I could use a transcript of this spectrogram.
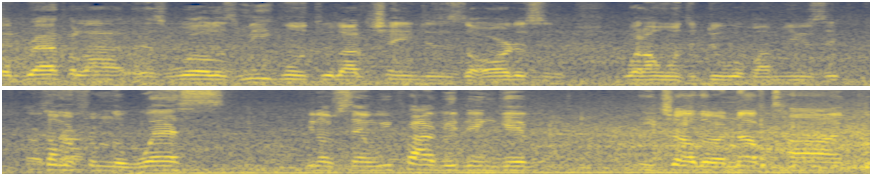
at Rap-A-Lot, as well as me going through a lot of changes as an artist and what I want to do with my music. Okay. Coming from the West, you know what I'm saying? We probably didn't give each other enough time to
